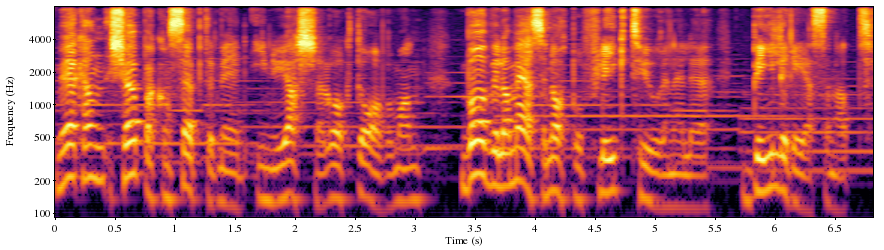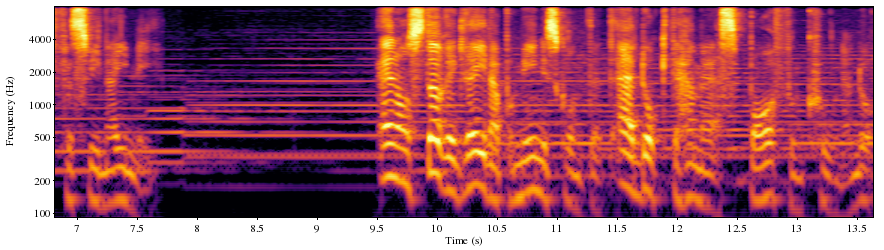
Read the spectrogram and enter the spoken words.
Men jag kan köpa konceptet med Inuyasha rakt av om man bara vill ha med sig något på flygturen eller bilresan att försvinna in i. En av de större grejerna på miniskontot är dock det här med sparfunktionen då.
